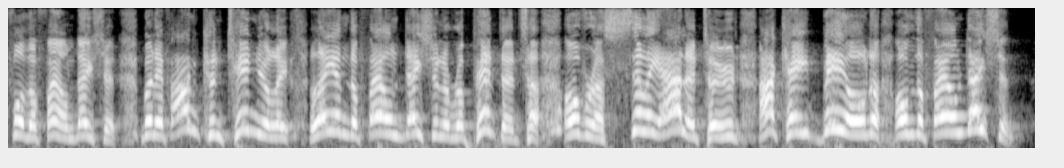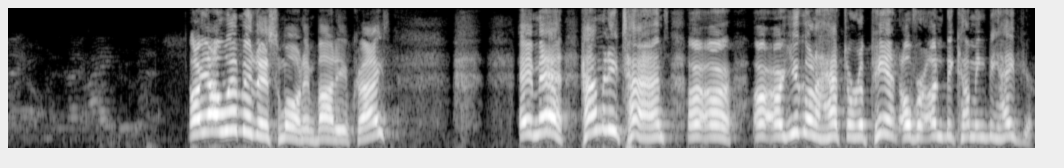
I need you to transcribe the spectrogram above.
for the foundation. But if I'm continually laying the foundation of repentance uh, over a silly attitude, I can't build on the foundation. Are y'all with me this morning, body of Christ? Amen. How many times are, are, are you going to have to repent over unbecoming behavior?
